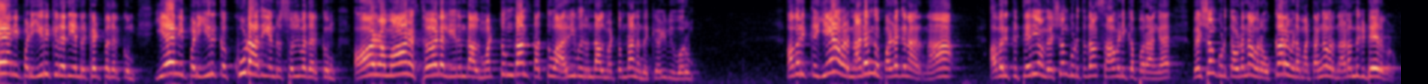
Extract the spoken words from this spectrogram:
ஏன் இப்படி இருக்கிறது என்று கேட்பதற்கும் ஏன் இப்படி இருக்கக்கூடாது என்று சொல்வதற்கும் ஆழமான தேடல் இருந்தால் மட்டும்தான் தத்துவ அறிவு இருந்தால் மட்டும்தான் அந்த கேள்வி வரும். அவருக்கு ஏன் அவர் நடந்து பழகினார்னா அவருக்கு தெரியும் விஷம் கொடுத்து தான் சாவடிக்க போறாங்க. விஷம் கொடுத்த உடனே அவரை உட்கார விட மாட்டாங்க அவர் நடந்துகிட்டே இருக்கணும்.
